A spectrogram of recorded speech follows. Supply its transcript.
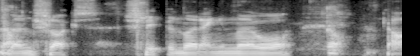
Ja. den slags. Slippe unna regnet og Ja. ja.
